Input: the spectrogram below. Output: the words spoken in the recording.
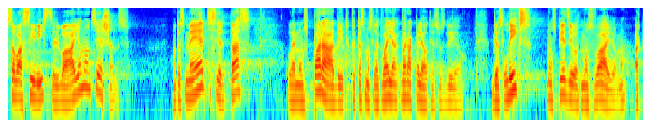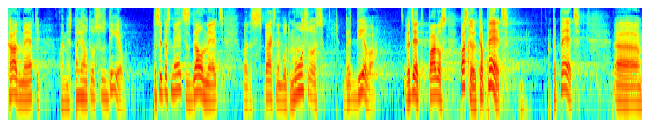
savā sīvī izceļ vājumu un ciešanas. Un tas mērķis ir tas, lai mums parādītu, ka tas mums liek vairāk paļauties uz Dievu. Dievs liks mums piedzīvot mūsu vājumu. Ar kādu mērķi? Lai mēs paļautos uz Dievu. Tas ir tas mērķis, tas galamērķis, lai tas spēks nebūtu mūsos, bet Dievā. Redziet, Pāvils, paskatieties, kāpēc? kāpēc? Uh,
